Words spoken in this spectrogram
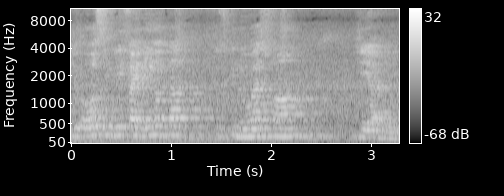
ये और सिंप्लीफाई नहीं होता तो उसकी लोएस्ट फॉर्म ये आ गई।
